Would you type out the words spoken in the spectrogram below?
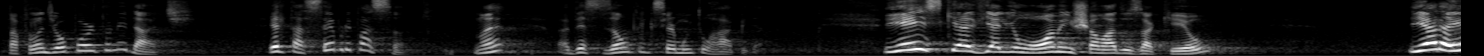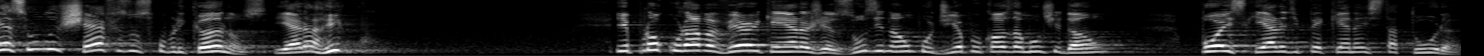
Está falando de oportunidade. Ele está sempre passando, não é? A decisão tem que ser muito rápida. E eis que havia ali um homem chamado Zaqueu, e era esse um dos chefes dos publicanos, e era rico. E procurava ver quem era Jesus e não podia por causa da multidão, pois que era de pequena estatura.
